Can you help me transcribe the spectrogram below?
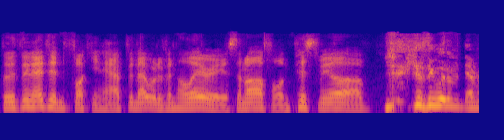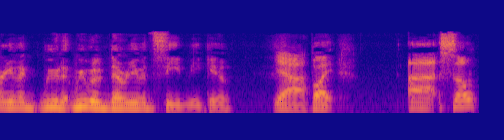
The thing that didn't fucking happen, that would have been hilarious and awful and pissed me off. because we would have never even we would we would have never even seen Miku. Yeah. But uh, so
